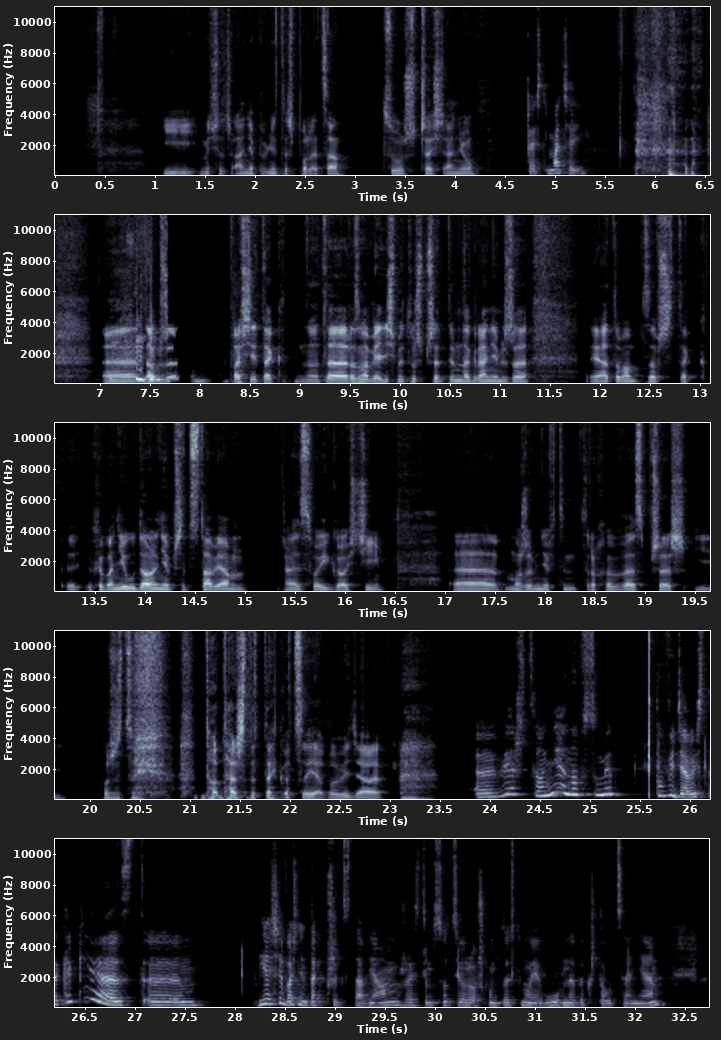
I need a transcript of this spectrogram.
i myślę, że Ania pewnie też poleca. Cóż, cześć Aniu. Cześć Maciej. E, dobrze. Właśnie tak no to rozmawialiśmy tuż przed tym nagraniem, że ja to mam zawsze tak e, chyba nieudolnie przedstawiam e, swoich gości. Może mnie w tym trochę wesprzesz i może coś dodasz do tego, co ja powiedziałem. Wiesz co, nie, no w sumie powiedziałeś tak jak jest. Ja się właśnie tak przedstawiam, że jestem socjolożką, to jest moje główne wykształcenie,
